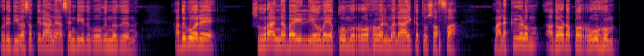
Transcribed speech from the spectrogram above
ഒരു ദിവസത്തിലാണ് അസെൻഡ് ചെയ്തു പോകുന്നത് എന്ന്. അതുപോലെ സൂറ നബയിൽ യൗമ യക്കൂമു റൂഹു വൽ മലായിക്കത്തു സഫ മലക്കുകളും അതോടൊപ്പം റൂഹും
